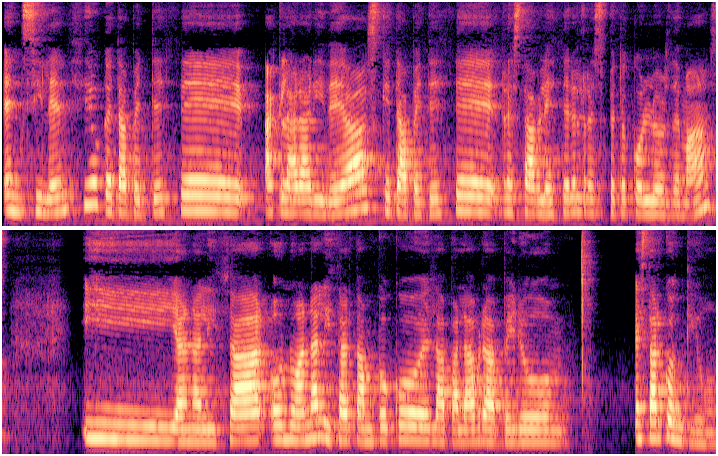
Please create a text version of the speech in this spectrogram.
en silencio, que te apetece aclarar ideas, que te apetece restablecer el respeto con los demás y analizar, o no analizar tampoco es la palabra, pero estar contigo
